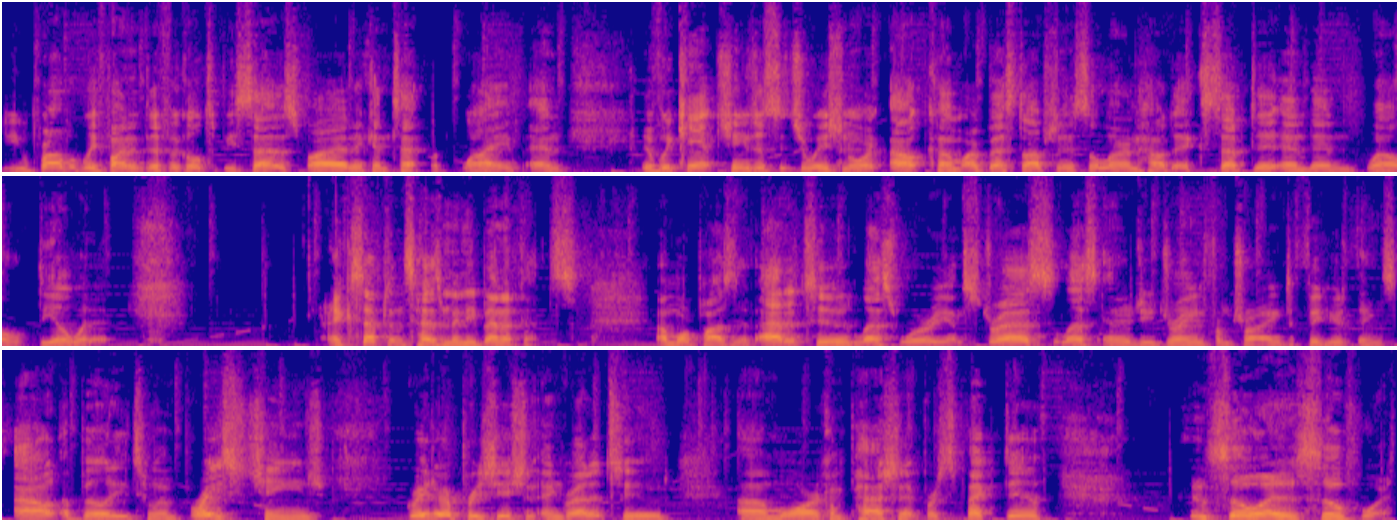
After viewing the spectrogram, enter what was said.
you probably find it difficult to be satisfied and content with life. And if we can't change a situation or an outcome, our best option is to learn how to accept it and then, well, deal with it. Acceptance has many benefits a more positive attitude, less worry and stress, less energy drained from trying to figure things out, ability to embrace change greater appreciation and gratitude, uh, more compassionate perspective, and so on and so forth.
